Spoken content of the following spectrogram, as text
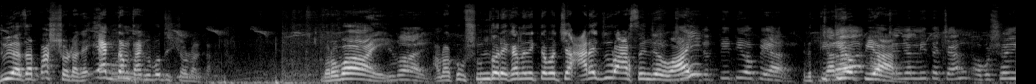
দুই হাজার পাঁচশো টাকা একদম থাকবে পঁচিশশো টাকা। বড় ভাই ভাই? আমরা খুব সুন্দর এখানে দেখতে পাচ্ছি আরেক জোড়া আর্সেঞ্জেল ভাই। তৃতীয় পেয়ার। তৃতীয় পেয়ার। নিতে চান অবশ্যই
